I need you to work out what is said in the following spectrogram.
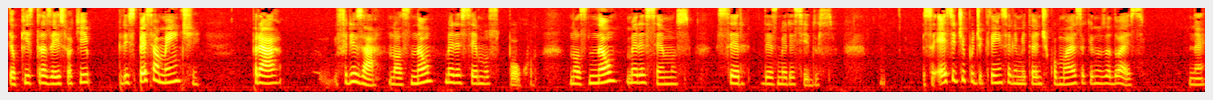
eu quis trazer isso aqui especialmente para frisar: nós não merecemos pouco. Nós não merecemos ser desmerecidos. Esse tipo de crença limitante como essa que nos adoece, né?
